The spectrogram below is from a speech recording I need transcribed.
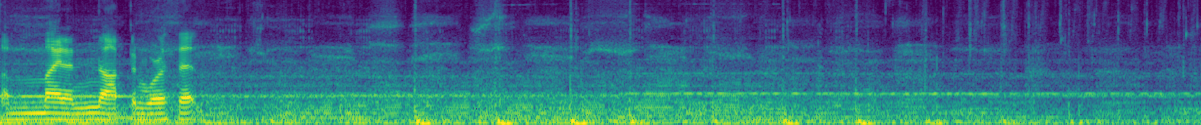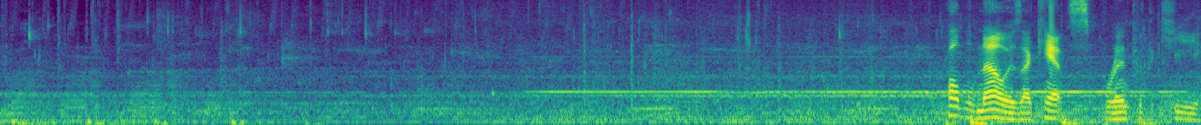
That might have not been worth it. Problem now is I can't sprint with the key.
